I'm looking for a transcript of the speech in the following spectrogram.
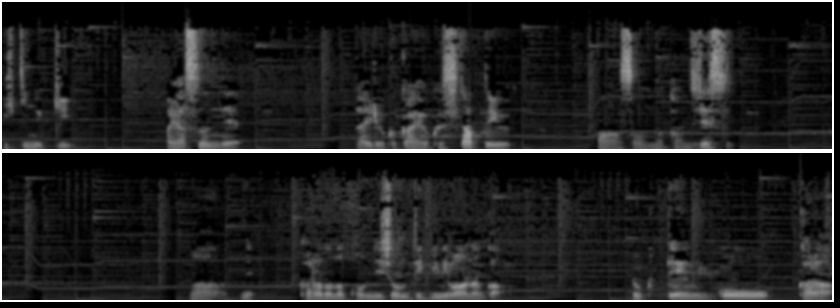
引き抜き、休んで、体力回復したっていうまあ、そんな感じです。まあね、体のコンディション的にはなんか、6.5から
